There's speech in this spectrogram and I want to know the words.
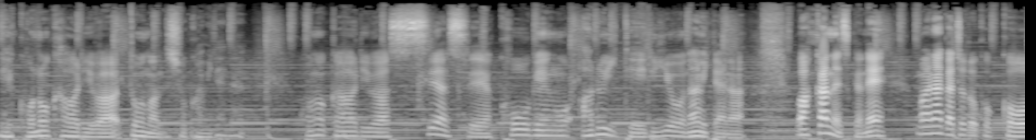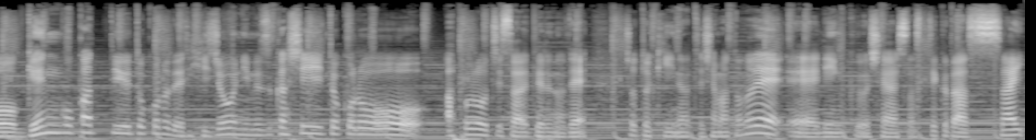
えこの香りはどうなんでしょうかみたいな。この香りはすやすや高原を歩いているようなみたいな、わかんないですかね。まあなんかちょっとここ、言語化っていうところで非常に難しいところをアプローチされているので、ちょっと気になってしまったので、えー、リンクをシェアさせてください。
